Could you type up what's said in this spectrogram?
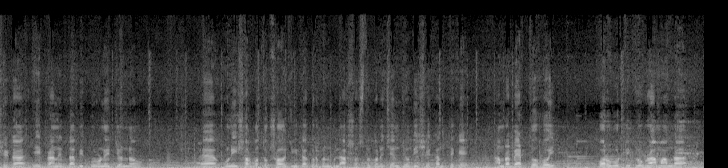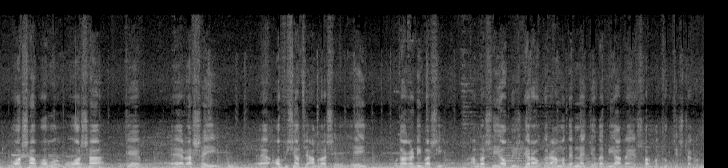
সেটা এই প্রাণের দাবি পূরণের জন্য উনি সর্বাত্মক সহযোগিতা করবেন বলে আশ্বস্ত করেছেন যদি সেখান থেকে আমরা ব্যর্থ হই, পরবর্তী প্রোগ্রাম আমরা ওয়াসা ভব, ওয়াসা যে রাজশাহী অফিস আছে, আমরা সে, এই উদাগাড়িবাসী, আমরা সেই অফিস ঘেরাও করে আমাদের ন্যায্য দাবি আদায়ের সর্বাত্মক চেষ্টা করব।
